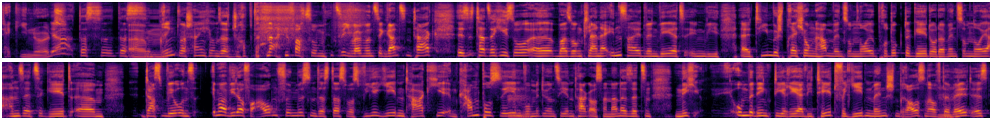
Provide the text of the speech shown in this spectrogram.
Techie-Nerds. Ja, das, das ähm, bringt wahrscheinlich unser Job dann einfach so mit sich, weil wir uns den ganzen Tag, es ist tatsächlich so äh, mal so ein kleiner Insight, wenn wir jetzt irgendwie äh, Teambesprechungen haben, wenn es um neue Produkte geht oder wenn es um neue Ansätze geht, ähm, dass wir uns immer wieder vor Augen führen müssen, dass das, was wir jeden Tag hier im Campus sehen, mhm. womit wir uns jeden Tag auseinandersetzen, nicht unbedingt die Realität für jeden Menschen draußen auf mhm. der Welt ist,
